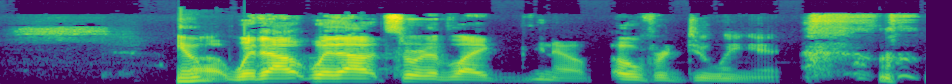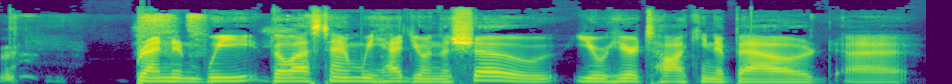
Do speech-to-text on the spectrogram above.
You know, uh, without without sort of like you know overdoing it. Brendan, we the last time we had you on the show, you were here talking about uh,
